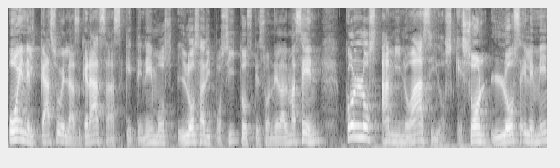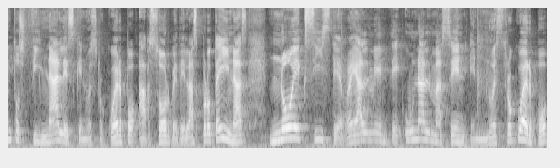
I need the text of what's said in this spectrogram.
o en el caso de las grasas que tenemos los adipocitos, que son el almacén, con los aminoácidos, que son los elementos finales que nuestro cuerpo absorbe de las proteínas, no existe realmente un almacén en nuestro cuerpo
